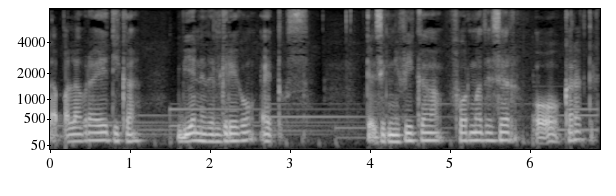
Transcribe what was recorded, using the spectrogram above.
La palabra ética viene del griego ethos, que significa forma de ser o carácter.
